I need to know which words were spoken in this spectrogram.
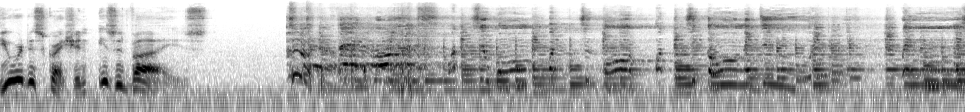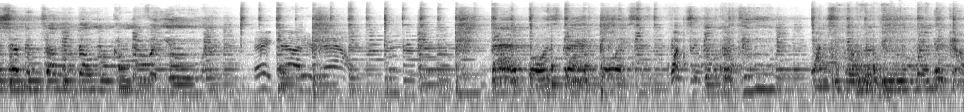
Viewer discretion is advised. Bad boys, what you want, what you want, what you gonna do? When Chevy truck don't come for you. Hey, get out of here now. Bad boys, bad boys, what you gonna do? What you gonna do when they come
